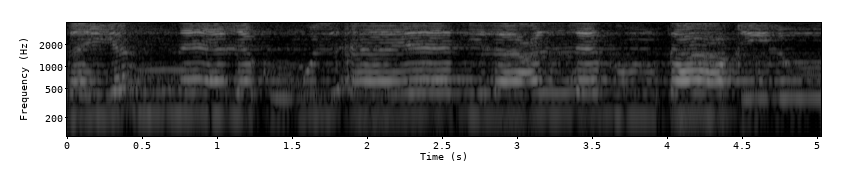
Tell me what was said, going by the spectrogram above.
بينا لكم الآيات لعلكم تعقلون.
